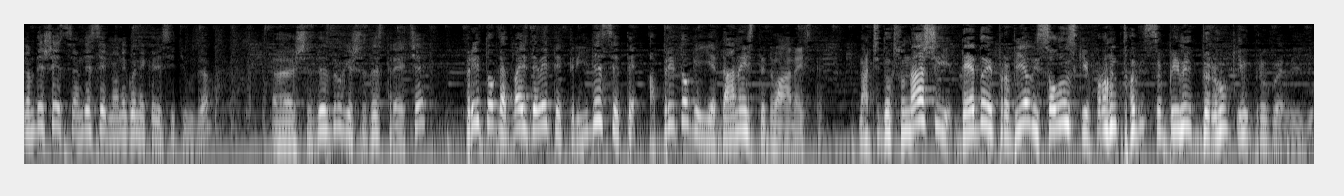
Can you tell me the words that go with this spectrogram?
76, 77, one godine kad je City uzeo, uh, 62. 63. Pre toga 29. 30. a pre toga 11. 12. Znači, dok su naši dedovi probijali Solunski front, oni su bili drugi u drugoj ligi.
